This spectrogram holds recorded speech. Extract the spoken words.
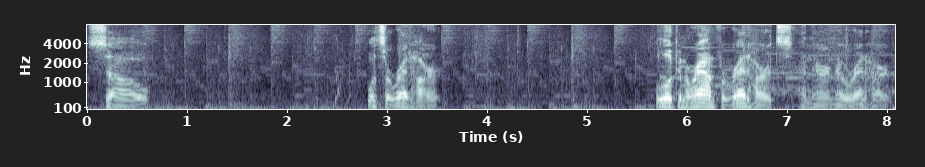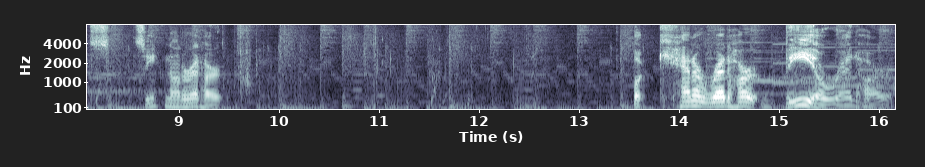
So, what's a red heart? Looking around for red hearts, and there are no red hearts. See? Not a red heart. But can a red heart be a red heart?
